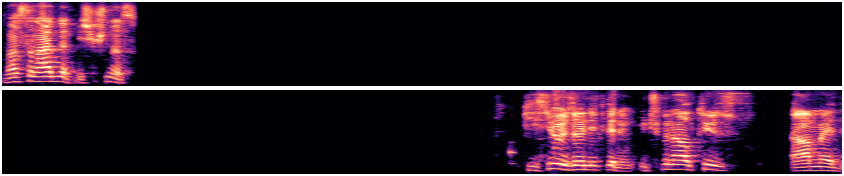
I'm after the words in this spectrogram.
Nasılsın harbiden? İş gücün nasıl? PC özelliklerin 3600 AMD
